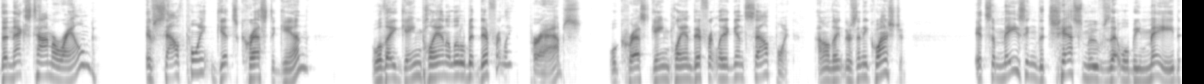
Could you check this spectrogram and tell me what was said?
the next time around, if South Point gets Crest again, will they game plan a little bit differently? Perhaps. Will Crest game plan differently against South Point? I don't think there's any question. It's amazing the chess moves that will be made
